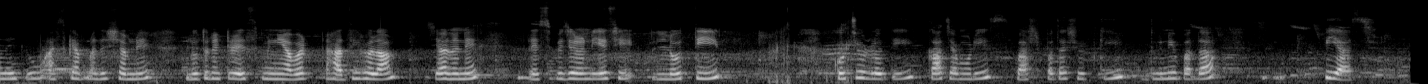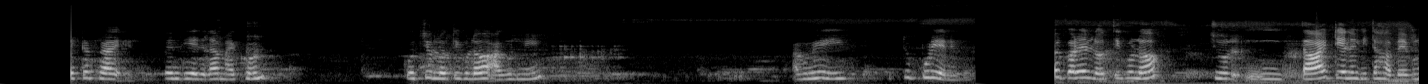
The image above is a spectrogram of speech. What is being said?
আলাইকুম আজকে আপনাদের সামনে নতুন একটা রেসিপি নিয়ে আবার হাজির হলাম। চ্যানেলে রেসিপির জন্য নিয়েছি লতি, কচুর লতি, কাঁচামরিচ, বাঁশপাতা, শুটকি, ধনে পাতা, পেঁয়াজ। একটা ফ্রাই প্যান দিয়ে দিলাম এখন। কচুর লতিগুলো আগুন আগুনে এই একটু পুড়িয়ে নেব। করে লতিগুলো চুল তাওয়ায় টেলে নিতে হবে এবং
